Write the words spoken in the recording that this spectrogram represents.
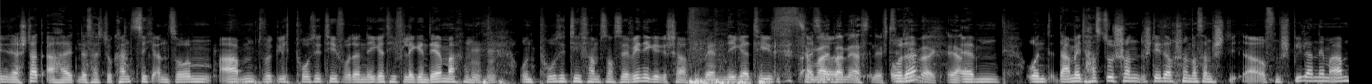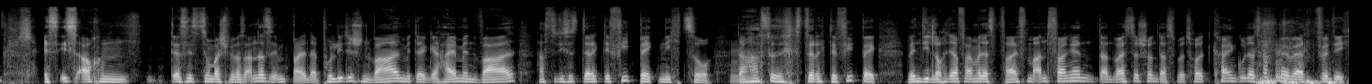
in der Stadt erhalten. Das heißt, du kannst dich an so einem Abend wirklich positiv oder negativ legendär machen. Mhm. Und positiv haben es noch sehr wenige geschafft. Während negativ. Zumal also, beim ersten FC oder? Nürnberg. Ja. Ähm, und damit hast du schon, steht auch schon was am, auf dem Spiel an dem Abend. Es ist auch ein, das ist zum Beispiel was anderes. Bei der politischen Wahl, mit der geheimen Wahl, hast du dieses direkte Feedback nicht so. Mhm. Da hast du das direkte Feedback. Wenn die Leute auf einmal das Pfeifen anfangen, dann weißt du schon, das wird heute kein guter Tag mehr werden für dich.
